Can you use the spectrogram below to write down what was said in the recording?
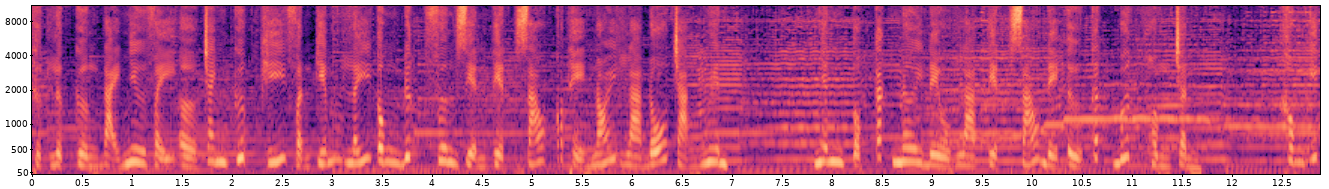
Thực lực cường đại như vậy ở tranh cướp khí vận kiếm lấy công đức phương diện tiệt giáo có thể nói là đỗ trạng nguyên. Nhân tộc các nơi đều là tiệt giáo đệ tử cất bước hồng trần. Không ít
